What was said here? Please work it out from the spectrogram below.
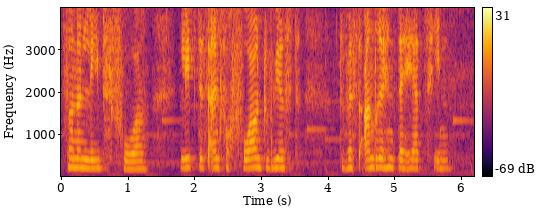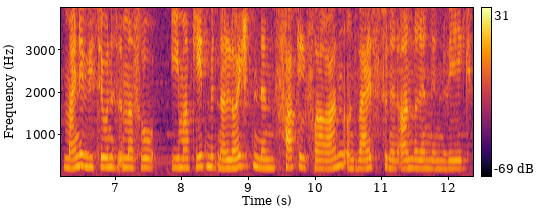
sondern leb's vor. Leb es einfach vor und du wirst, du wirst andere hinterherziehen. Meine Vision ist immer so, jemand geht mit einer leuchtenden Fackel voran und weist zu den anderen den Weg.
